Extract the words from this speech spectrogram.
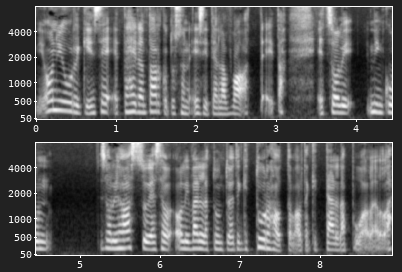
niin on juurikin se, että heidän tarkoitus on esitellä vaatteita. Et se oli niin kuin, se oli hassu ja se oli välillä tuntui jotenkin turhauttavaltakin tällä puolella,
